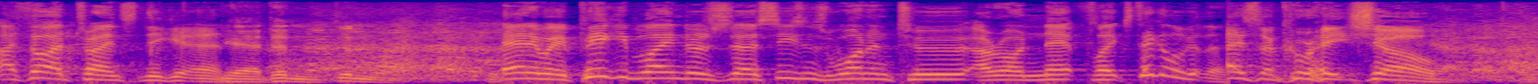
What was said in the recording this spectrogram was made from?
I thought I'd try and sneak it in. Yeah, it didn't didn't work. Anyway, Peaky Blinders uh, seasons one and two are on Netflix. Take a look at this. It's a great show. Cillian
